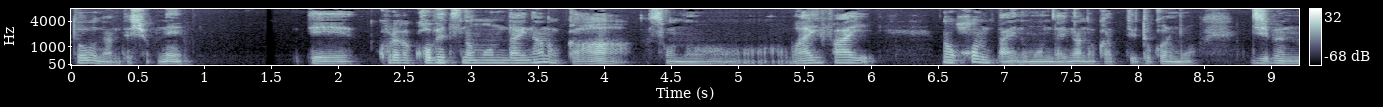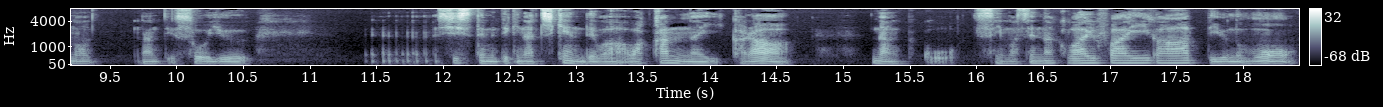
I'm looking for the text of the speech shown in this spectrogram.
どうなんでしょうね？で、これが個別の問題なのか、その Wi-Fi の本体の問題なのかっていうところも自分の、なんていう、そういう、システム的な知見ではわかんないから、なんかこう、すいません、なんか Wi-Fi がっていうのも、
